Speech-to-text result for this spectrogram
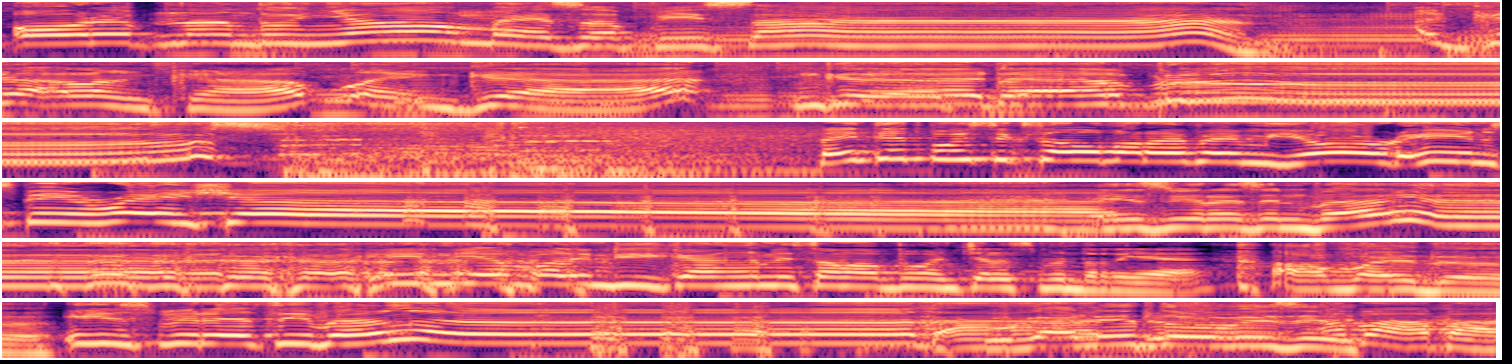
Orep nantunya mesa pisan. Agak lengkap, enggak? Enggak ada Bruce. 98.6 Alpha FM, your inspiration. Inspiration banget. Ini yang paling dikangenin sama Boncel sebenarnya. Apa itu? Inspirasi banget. Bukan Aduh. itu, Visi. Apa apa?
